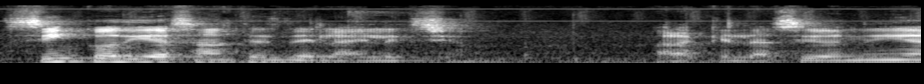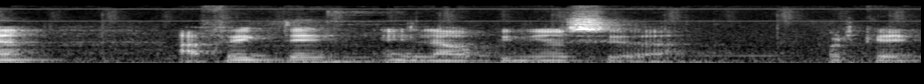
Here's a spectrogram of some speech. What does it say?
cinco días antes de la elección, para que la ciudadanía afecte en la opinión ciudadana. Porque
